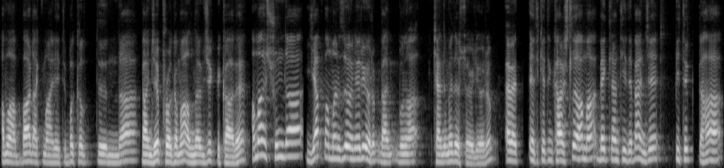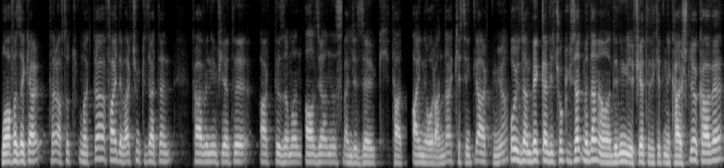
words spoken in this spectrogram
Ama bardak maliyeti bakıldığında bence programa alınabilecek bir kahve. Ama şunu da yapmamanızı öneriyorum. Ben buna kendime de söylüyorum. Evet etiketin karşılığı ama beklentiyi de bence bir tık daha muhafazakar tarafta tutmakta fayda var. Çünkü zaten kahvenin fiyatı arttığı zaman alacağınız bence zevk, tat aynı oranda kesinlikle artmıyor. O yüzden beklentiyi çok yükseltmeden ama dediğim gibi fiyat etiketini karşılıyor kahve.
